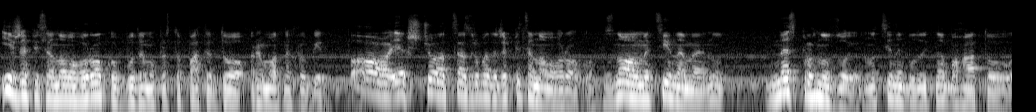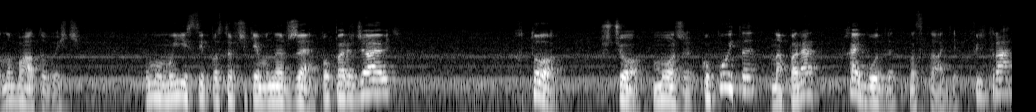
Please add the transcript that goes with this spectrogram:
І вже після Нового року будемо приступати до ремонтних робіт. Бо якщо це зробити вже після Нового року з новими цінами, ну не спрогнозую, але ціни будуть набагато, набагато вищі. Тому мої всі поставщики мене вже попереджають. Хто що може, купуйте наперед, хай буде на складі. Фільтра,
